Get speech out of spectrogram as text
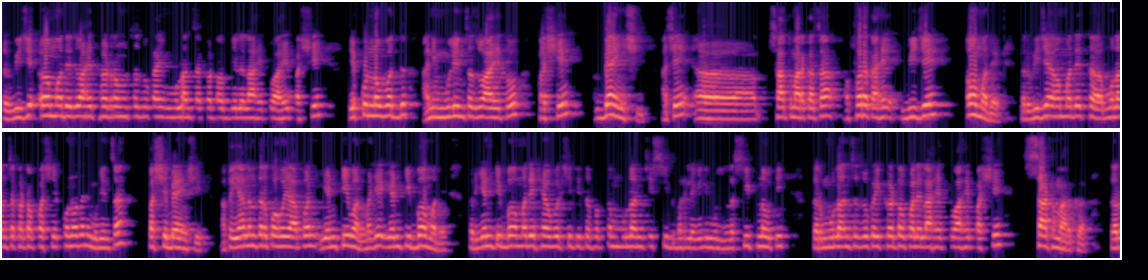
तर विजे अ मध्ये जो आहे थर्ड राऊंडचा जो काही मुलांचा कट ऑफ गेलेला आहे तो आहे पाचशे एकोणनव्वद आणि मुलींचा जो आहे तो पाचशे ब्याऐंशी. असे सात मार्काचा फरक आहे विजे अ मध्ये. तर विजय अ मध्ये थ- मुलांचा कट ऑफ पाचशे एकोणनव्वद आणि मुलींचा पाचशे ब्याऐंशी. आता यानंतर पाहूया आपण एन टी वन म्हणजे एन टी ब मध्ये. तर एन टी ब मध्ये ह्या वर्षी तिथं फक्त मुलांची सीट भरली गेली. मुलींना सीट नव्हती. तर मुलांचा जो काही कट ऑफ आलेला आहे तो आहे पाचशे साठ मार्क तर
